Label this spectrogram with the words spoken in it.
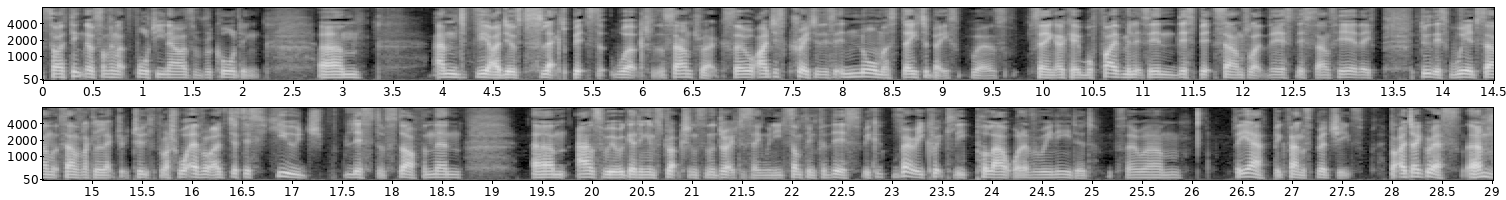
so I think there was something like 14 hours of recording. Um, and the idea to select bits that worked for the soundtrack. So I just created this enormous database where saying, okay, well, five minutes in, this bit sounds like this, this sounds here, they do this weird sound that sounds like an electric toothbrush, whatever. It's just this huge list of stuff. And then um, as we were getting instructions from the director saying we need something for this, we could very quickly pull out whatever we needed. So, um, so yeah, big fan of spreadsheets. But I digress. Um,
